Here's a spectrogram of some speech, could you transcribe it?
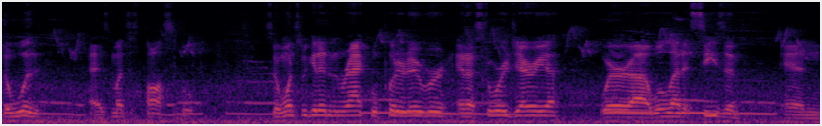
the wood as much as possible. So once we get it in the rack, we'll put it over in a storage area where uh, we'll let it season and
